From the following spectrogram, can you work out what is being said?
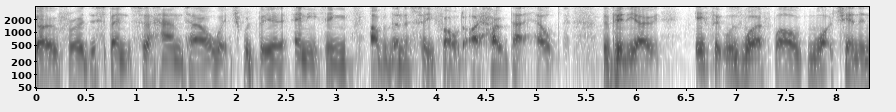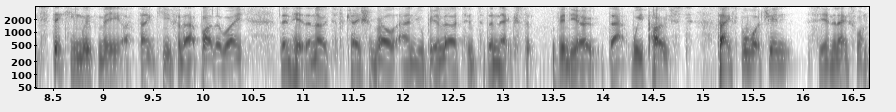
go for a dispenser hand towel, which would be anything other than a C-fold. I hope that helped the video. If it was worthwhile watching and sticking with me, I thank you for that, by the way, then hit the notification bell and you'll be alerted to the next video that we post. Thanks for watching. See you in the next one.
